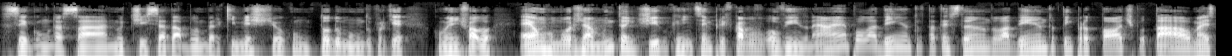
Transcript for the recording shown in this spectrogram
segundo essa notícia da Bloomberg que mexeu com todo mundo, porque como a gente falou, é um rumor já muito antigo que a gente sempre ficava ouvindo, né? A Apple lá dentro tá testando, lá dentro tem protótipo tal, mas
